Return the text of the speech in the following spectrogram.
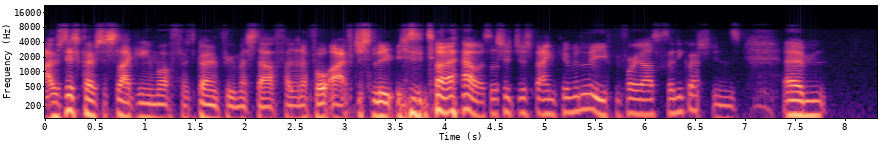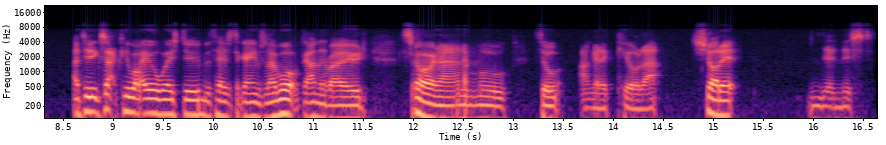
I was this close to slagging him off for going through my stuff, and then I thought I've just looted his entire house. I should just thank him and leave before he asks any questions. Um, I did exactly what I always do in Bethesda games, and I walked down the road, saw an animal, thought I'm going to kill that, shot it, and then this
